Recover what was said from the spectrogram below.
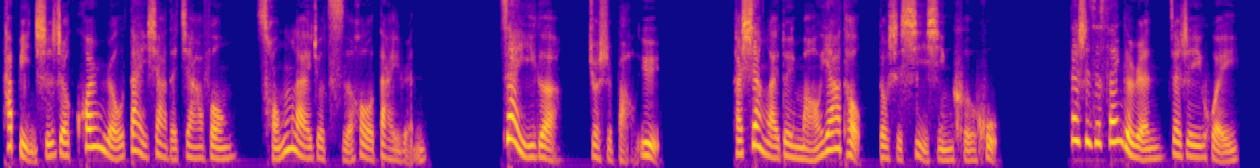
她秉持着宽柔待下的家风，从来就慈厚待人；再一个就是宝玉，他向来对毛丫头都是细心呵护。但是这三个人在这一回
